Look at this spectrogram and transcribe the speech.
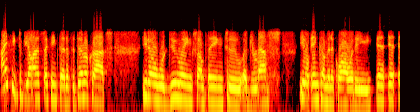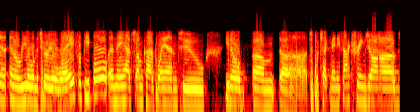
I think, to be honest, I think that if the Democrats, you know, were doing something to address, you know, income inequality in, in, in a real and material way for people, and they had some kind of plan to, you know, um, uh, to protect manufacturing jobs,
